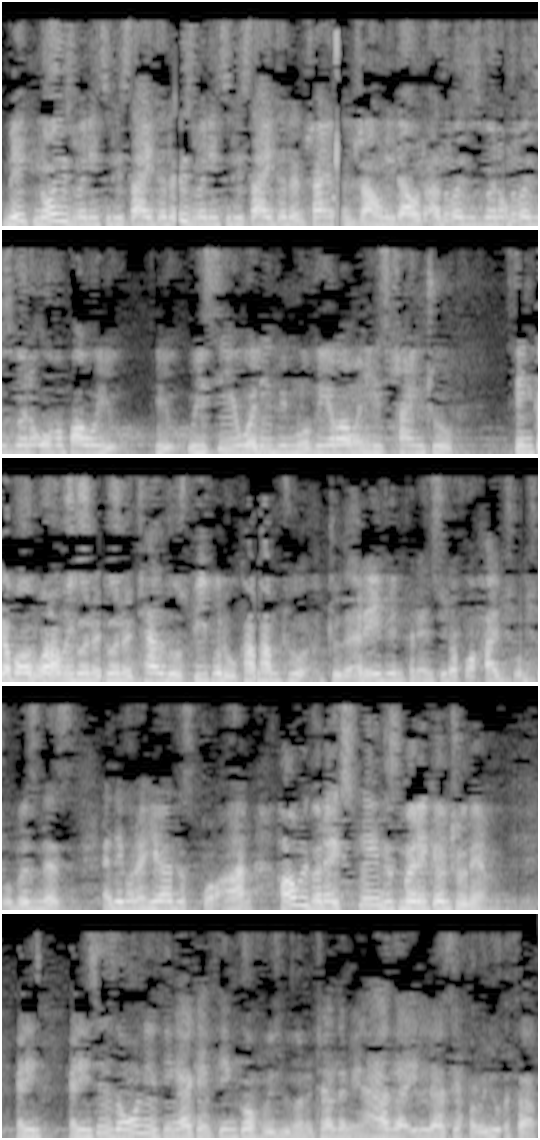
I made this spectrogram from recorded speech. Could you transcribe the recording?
Make noise when it's recited, when it's recited and try and drown it out. Otherwise it's going to, otherwise it's going to overpower you. We see Walid bin Mughira when he's trying to think about what are we going to, going to tell those people who come to, to the Arabian Peninsula for Hajj, for, for business, and they're going to hear this Quran. How are we going to explain this miracle to them? And he, and he says, the only thing I can think of is we're going to tell them, in هَذَا إِلَّا سِحْرُ يُؤْثَرُ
